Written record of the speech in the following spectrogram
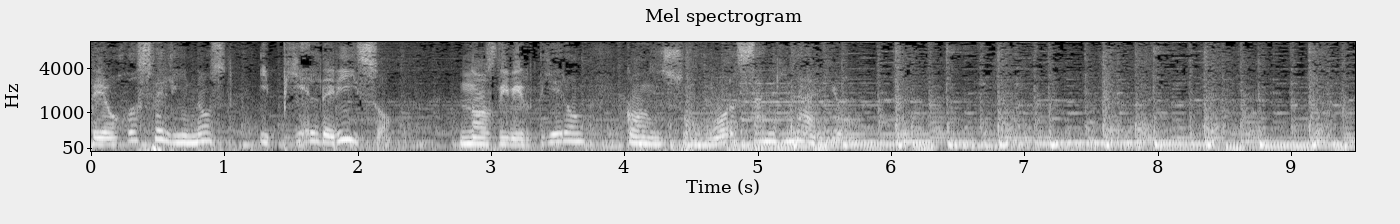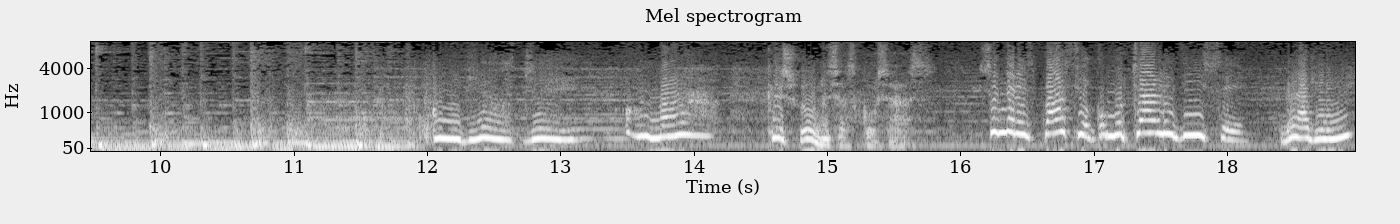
de ojos felinos y piel de erizo. Nos divirtieron con su humor sanguinario. Oh, mi Dios, Jay. Oh, ma. ¿Qué son esas cosas? Son del espacio, como Charlie dice. Bradley,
